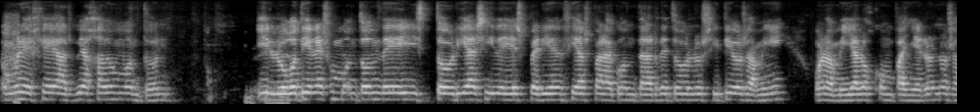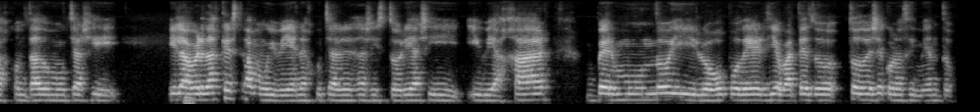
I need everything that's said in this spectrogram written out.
Hombre, que has viajado un montón. Y luego tienes un montón de historias y de experiencias para contar de todos los sitios. A mí, bueno, a mí y a los compañeros nos has contado muchas y, Y la verdad es que está muy bien escuchar esas historias y, viajar, ver mundo y luego poder llevarte todo ese conocimiento.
